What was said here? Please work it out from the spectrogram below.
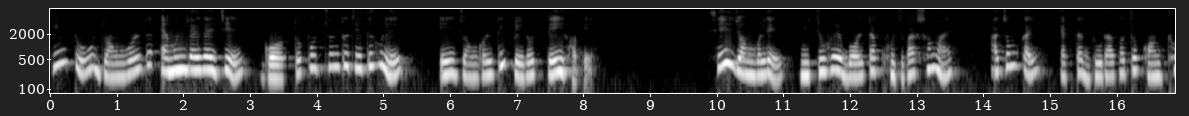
কিন্তু জঙ্গলটা এমন জায়গায় যে গর্ত পর্যন্ত যেতে হলে এই জঙ্গলটি পেরোতেই হবে। সেই জঙ্গলে নিচু হয়ে বলটা খুঁজবার সময় আচমকাই একটা দুরাগত কণ্ঠ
